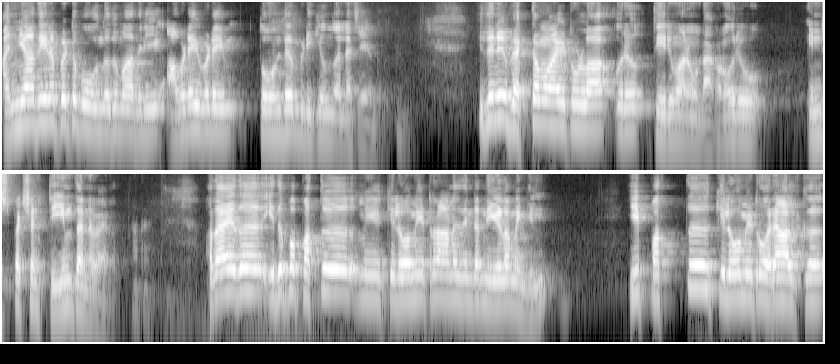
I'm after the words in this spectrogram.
അന്യാധീനപ്പെട്ടു പോകുന്നത് മാതിരി അവിടെ ഇവിടെയും തോണ്ടുകയും പിടിക്കുകയൊന്നുമല്ല ചെയ്യേണ്ടത്. ഇതിന് വ്യക്തമായിട്ടുള്ള ഒരു തീരുമാനം ഉണ്ടാക്കണം. ഒരു ഇൻസ്പെക്ഷൻ ടീം തന്നെ വേണം. അതായത് ഇതിപ്പോൾ പത്ത് കിലോമീറ്ററാണ് ഇതിന്റെ നീളമെങ്കിൽ ഈ പത്ത് കിലോമീറ്റർ ഒരാൾക്ക്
